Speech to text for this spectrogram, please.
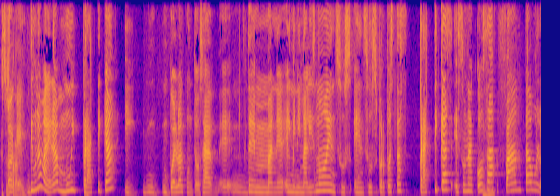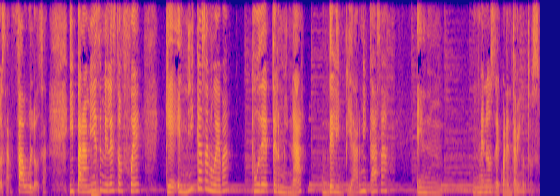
esto es para mí. De una manera muy práctica y vuelvo al punto, o sea, eh, de manera, el minimalismo en sus, en sus propuestas prácticas es una cosa fantabulosa, fabulosa. Y para mí ese milestone fue que en mi casa nueva pude terminar de limpiar mi casa en menos de 40 minutos.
